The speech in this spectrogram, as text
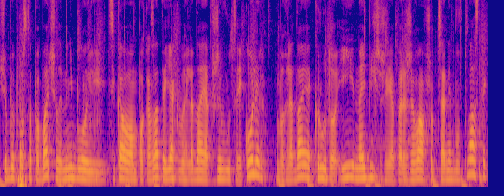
щоб ви просто побачили. Мені було і цікаво вам показати, як виглядає вживу цей колір. Виглядає круто. І найбільше, що я переживав, щоб це не був пластик,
